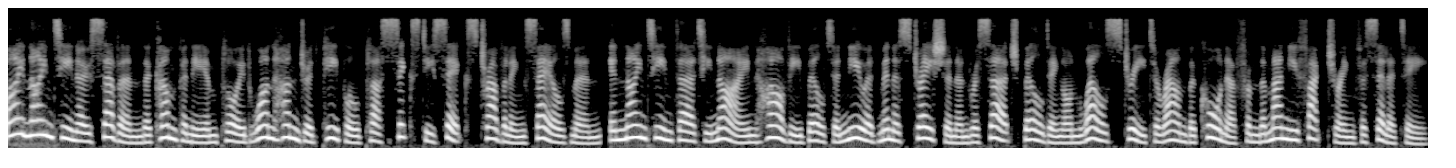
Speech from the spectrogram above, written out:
By 1907 the company employed 100 people plus 66 traveling salesmen. In 1939 Harvey built a new administration and research building on Wells Street around the corner from the manufacturing facility.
